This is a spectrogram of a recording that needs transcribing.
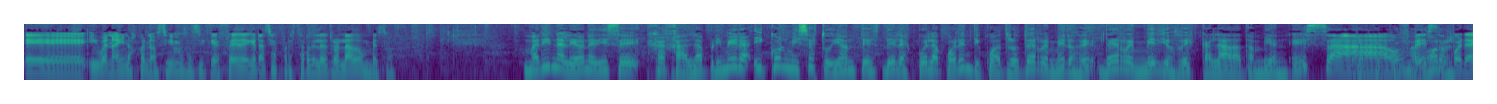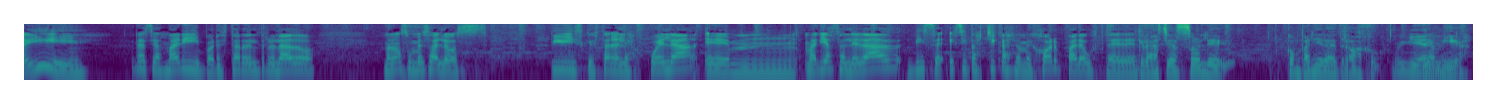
Eh, y bueno, ahí nos conocimos, así que Fede, gracias por estar del otro lado. Un beso. Marina Leone dice, jaja, la primera y con mis estudiantes de la escuela 44 de remedios de, de, remedios de escalada también. Esa, que, un favor. beso por ahí. Gracias, Mari, por estar del otro lado. Mandamos un beso a los pibis que están en la escuela. Eh, María Soledad dice, éxitos chicas, lo mejor para ustedes. Gracias, Sole, compañera de trabajo Muy bien. y amiga.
